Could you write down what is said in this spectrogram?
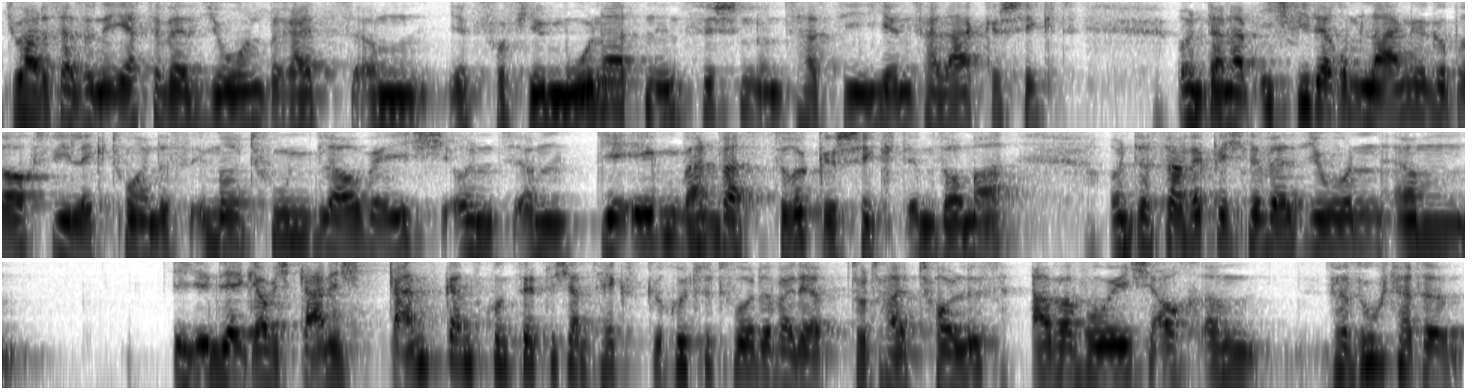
du hattest also eine erste Version bereits ähm, jetzt vor vielen Monaten inzwischen und hast die hier in den Verlag geschickt. Und dann habe ich wiederum lange gebraucht, wie Lektoren das immer tun, glaube ich, und ähm, dir irgendwann was zurückgeschickt im Sommer. Und das war wirklich eine Version, ähm, in der, glaube ich, gar nicht ganz, ganz grundsätzlich am Text gerüttelt wurde, weil der total toll ist, aber wo ich auch ähm, versucht hatte,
